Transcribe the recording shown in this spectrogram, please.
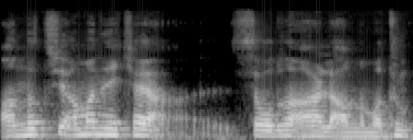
anlatıyor ama ne hikayesi olduğunu hala anlamadım.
